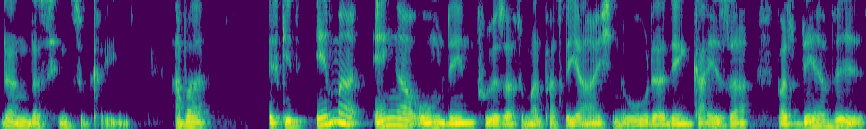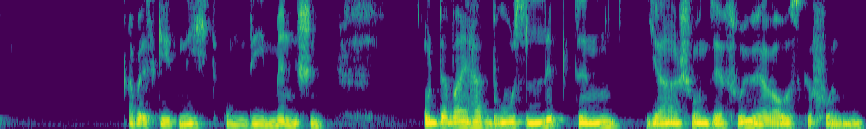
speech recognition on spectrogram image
dann das hinzukriegen. Aber es geht immer enger um den, früher sagte man Patriarchen oder den Kaiser, was der will. Aber es geht nicht um die Menschen. Und dabei hat Bruce Lipton ja schon sehr früh herausgefunden,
